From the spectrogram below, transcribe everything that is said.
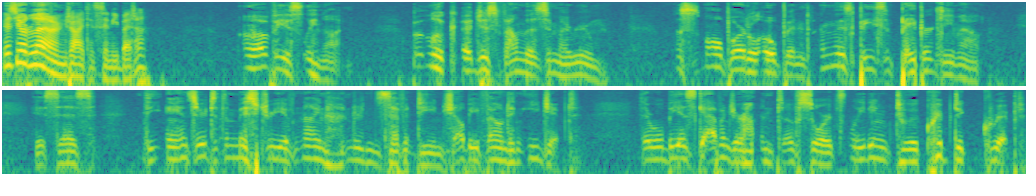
is your laryngitis any better? Obviously not. But look, I just found this in my room. A small portal opened, and this piece of paper came out. It says, The answer to the mystery of 917 shall be found in Egypt. There will be a scavenger hunt of sorts leading to a cryptic crypt,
